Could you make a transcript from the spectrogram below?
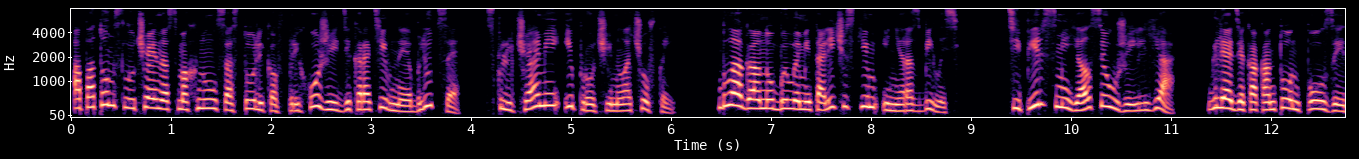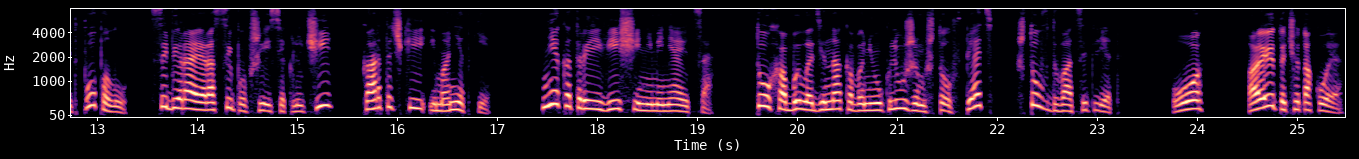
а потом случайно смахнул со столика в прихожей декоративное блюдце с ключами и прочей мелочевкой. Благо оно было металлическим и не разбилось. Теперь смеялся уже Илья, глядя, как Антон ползает по полу, собирая рассыпавшиеся ключи, карточки и монетки. Некоторые вещи не меняются. Тоха был одинаково неуклюжим что в 5, что в 20 лет. «О, а это что такое?»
